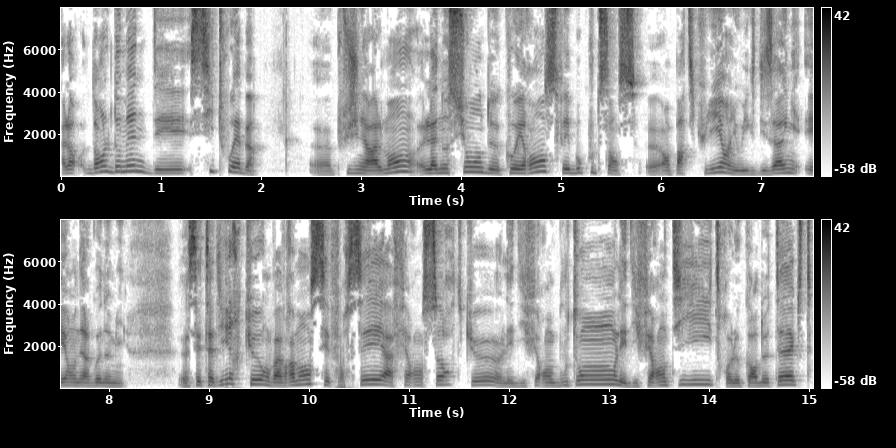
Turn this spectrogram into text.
Alors dans le domaine des sites web, euh, plus généralement, la notion de cohérence fait beaucoup de sens, euh, en particulier en UX design et en ergonomie. Euh, c'est-à-dire qu'on va vraiment s'efforcer à faire en sorte que les différents boutons, les différents titres, le corps de texte,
